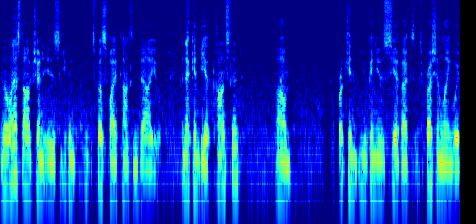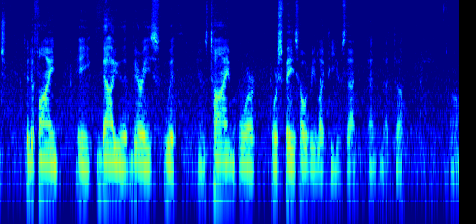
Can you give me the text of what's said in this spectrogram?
And the last option is you can specify a constant value, and that can be a constant, um, or can you can use CFX expression language to define a value that varies with you know, time or or space, however you'd like to use that that, that, uh, uh,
